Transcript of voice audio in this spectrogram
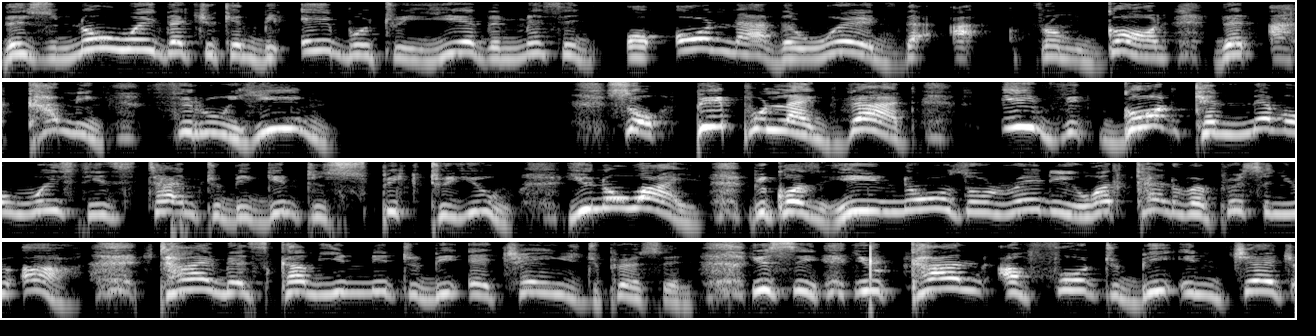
there's no way that you can be able to hear the message or honor the words that are from God that are coming through him. So, people like that, even God can never waste his time to begin to speak to you. You know why? Because he knows already what kind of a person you are. Time has come, you need to be a changed person. You see, you can't afford to be in church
